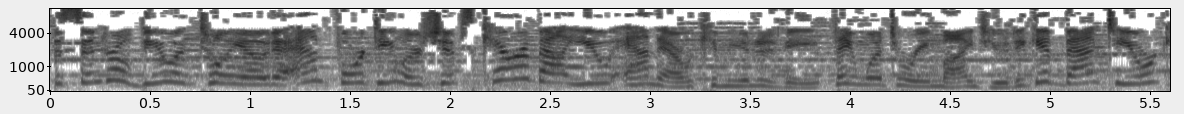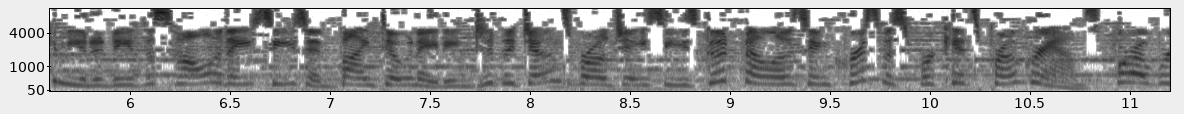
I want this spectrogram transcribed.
The Central Buick Toyota and Ford dealerships care about you and our community. They want to remind you to give back to your community this holiday season by donating to the Jonesboro JC's Goodfellows and Christmas for Kids programs. For over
